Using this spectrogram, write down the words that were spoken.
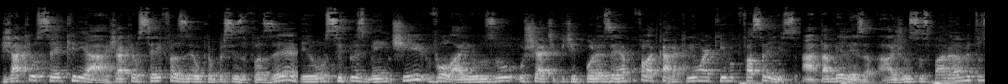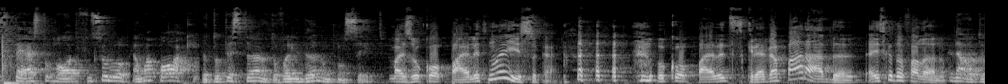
já que eu sei criar, já que eu sei fazer o que eu preciso fazer, eu simplesmente vou lá e uso o ChatGPT, por exemplo, e falar, cara, cria um arquivo que faça isso. Ah, tá, beleza. Ajusta os parâmetros, testo, roda, funcionou. É uma POC. Eu tô testando, tô validando um conceito. Mas o Copilot não é isso, cara. o Copilot escreve a parada. É isso que eu tô falando. Não, eu tô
